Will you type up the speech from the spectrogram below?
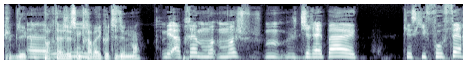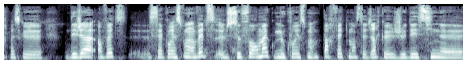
Publier, Euh, partager son travail quotidiennement? Mais après, moi, moi, je, je dirais pas qu'est-ce qu'il faut faire parce que déjà, en fait, ça correspond. En fait, ce format me correspond parfaitement. C'est-à-dire que je dessine, euh,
